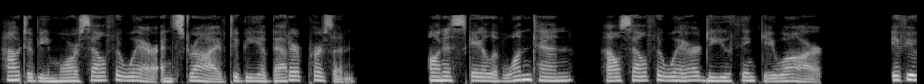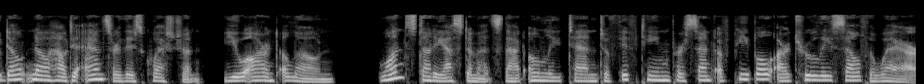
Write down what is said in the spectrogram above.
How to be more self aware and strive to be a better person. On a scale of 110, how self aware do you think you are? If you don't know how to answer this question, you aren't alone. One study estimates that only 10 to 15% of people are truly self aware.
